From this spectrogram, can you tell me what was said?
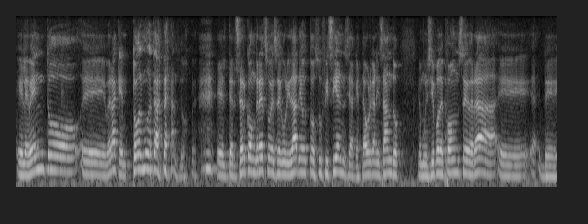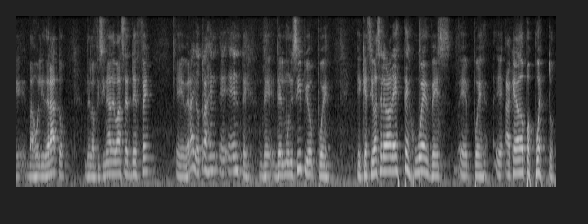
el evento, ¿verdad? Que todo el mundo estaba esperando, el tercer Congreso de Seguridad y Autosuficiencia que está organizando el municipio de Ponce, ¿verdad? de, bajo el liderato de la Oficina de Bases de Fe, eh, ¿verdad? y otras eh, entes del municipio, pues eh, que se iba a celebrar este jueves, pues ha quedado pospuesto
